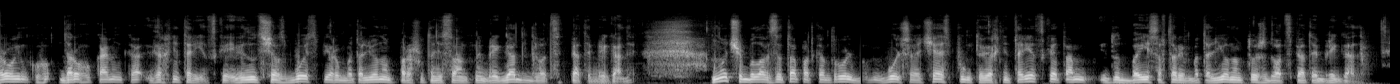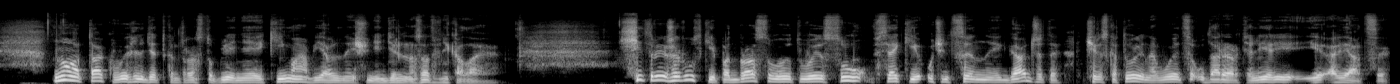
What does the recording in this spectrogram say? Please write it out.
дорогу, дорогу Каменка-Верхнеторецкая и ведут сейчас бой с первым батальоном парашютно-десантной бригады 25-й бригады. Ночью была взята под контроль большая часть пункта Верхнеторецкая, там идут бои со вторым батальоном той же 25-й бригады. Ну а так выглядит контрнаступление Кима, объявленное еще неделю назад в Николаеве. Хитрые же русские подбрасывают в ВСУ всякие очень ценные гаджеты, через которые наводятся удары артиллерии и авиации.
